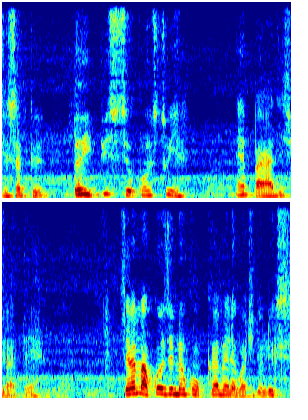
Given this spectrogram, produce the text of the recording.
De sorte que eux, ils puissent se construire un paradis sur la terre. C'est même à cause de même qu'on crame les voitures de luxe.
